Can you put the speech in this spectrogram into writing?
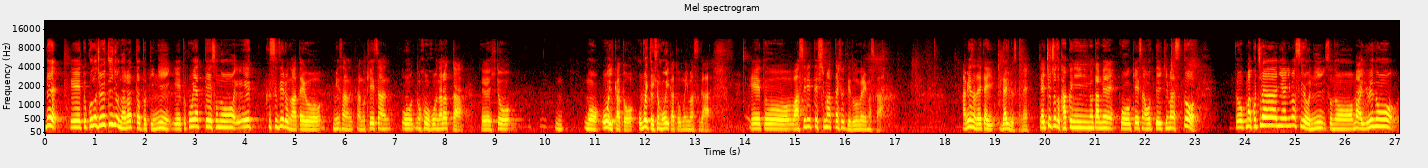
で、えー、とこの常用定理を習ったときに、えー、とこうやってその x0 の値を皆さんあの計算をの方法を習った人も多いかと、覚えてる人も多いかと思いますが、え、ー、と、忘れてしまった人ってどのぐらいいますか？あ皆さん大体大丈夫ですかね？じゃあ一応ちょっと確認のため、こう計算を追っていきますと、とまあ、こちらにありますように、そのまあ、上の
